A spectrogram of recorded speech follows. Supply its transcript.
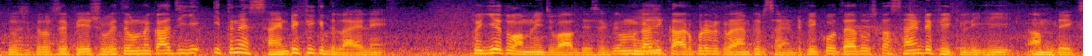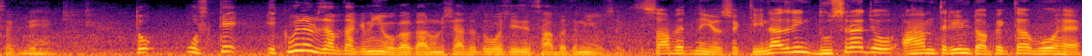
दूसरी तरफ़ से पेश हुए थे उन्होंने कहा जी ये इतने साइंटिफिक दलाइल हैं तो ये तो हम नहीं जवाब दे सकते। उन्होंने कहा जी कारपोरेट हम्म। क्राइम फिर साइंटिफिक होता है तो उसका साइंटिफिकली ही हम देख सकते हैं। तो उसके इक्विलेंट जब तक नहीं होगा कानून शहादत तो वो चीज़ें साबित नहीं हो सकती। साबित नहीं हो सकती। नाजरीन, दूसरा जो अहम तरीन टॉपिक था वो है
